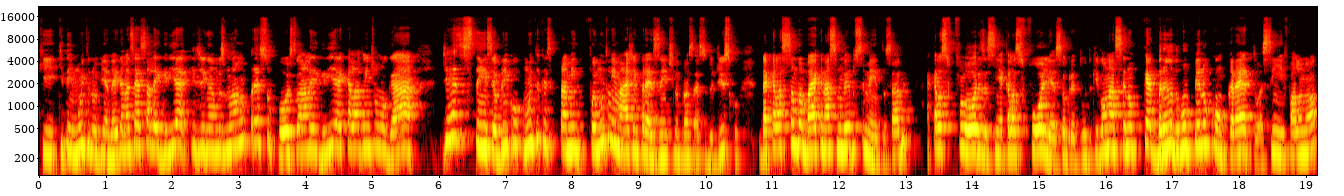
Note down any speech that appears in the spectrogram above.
que, que tem muito no da Ida, mas é essa alegria que, digamos, não é um pressuposto, é uma alegria que ela vem de um lugar de resistência. Eu brinco muito que para mim foi muito uma imagem presente no processo do disco daquela sambambaia que nasce no meio do cimento, sabe? Aquelas flores assim, aquelas folhas, sobretudo, que vão nascendo, quebrando, rompendo o concreto assim e falando, ó,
